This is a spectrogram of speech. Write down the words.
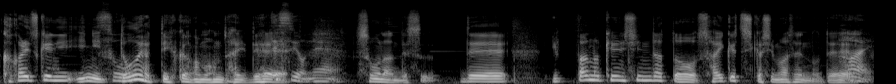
かかりつけ医にどうやっていくかが問題で。ですよね。そうなんです。で一般の検診だと採血しかしませんので、はい、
